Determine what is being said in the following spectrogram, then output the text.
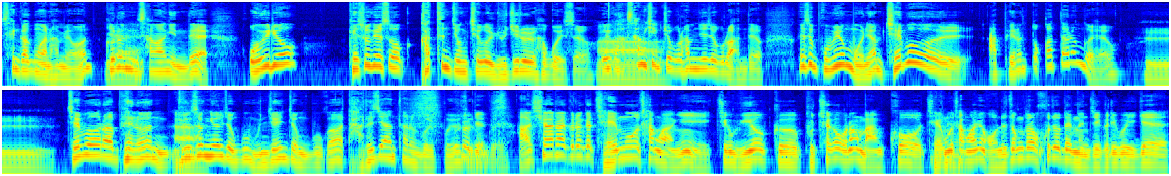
생각만 하면 그런 예. 상황인데 오히려 계속해서 같은 정책을 유지를 하고 있어요. 그러니까 아. 상식적으로 합리적으로 안 돼요. 그래서 보면 뭐냐면 재벌 앞에는 똑같다는 거예요. 음. 재벌 앞에는 아. 윤석열 정부, 문재인 정부가 다르지 않다는 걸 보여주는 그러게. 거예요. 아시아나 그러니까 재무 상황이 지금 위협 그 부채가 워낙 많고 재무 네. 상황이 어느 정도로 호조됐는지 그리고 이게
